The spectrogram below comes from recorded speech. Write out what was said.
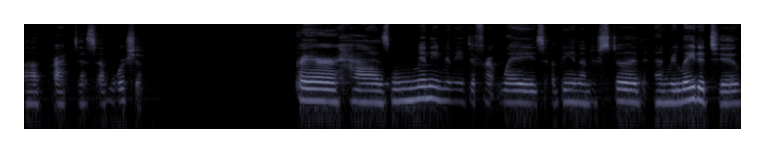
of practice of worship. Prayer has many, many different ways of being understood and related to.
